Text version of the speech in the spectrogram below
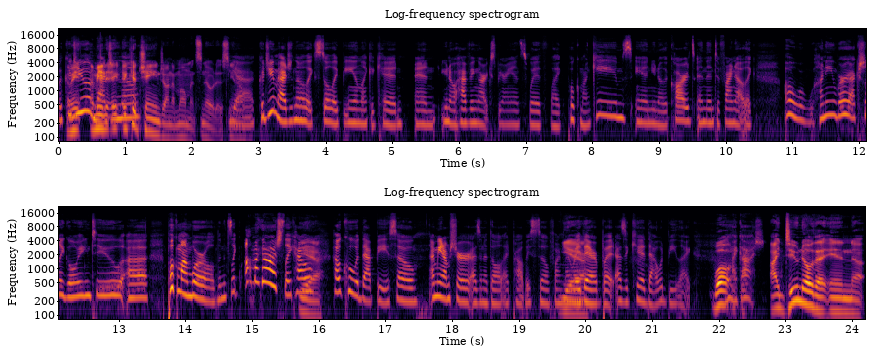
But I could mean, you I mean, imagine it, it could change on a moment's notice. You yeah. know? Could you imagine though, like still like being like a kid and you know having our experience with like Pokemon games and you know the cards, and then to find out like, oh, honey, we're actually going to uh Pokemon World, and it's like, oh my gosh, like how Yeah. how cool would that be? So I mean, I'm sure as an adult, I'd probably still find my way there, but as a kid, that would be like, Well, oh my gosh, I do know that in uh,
